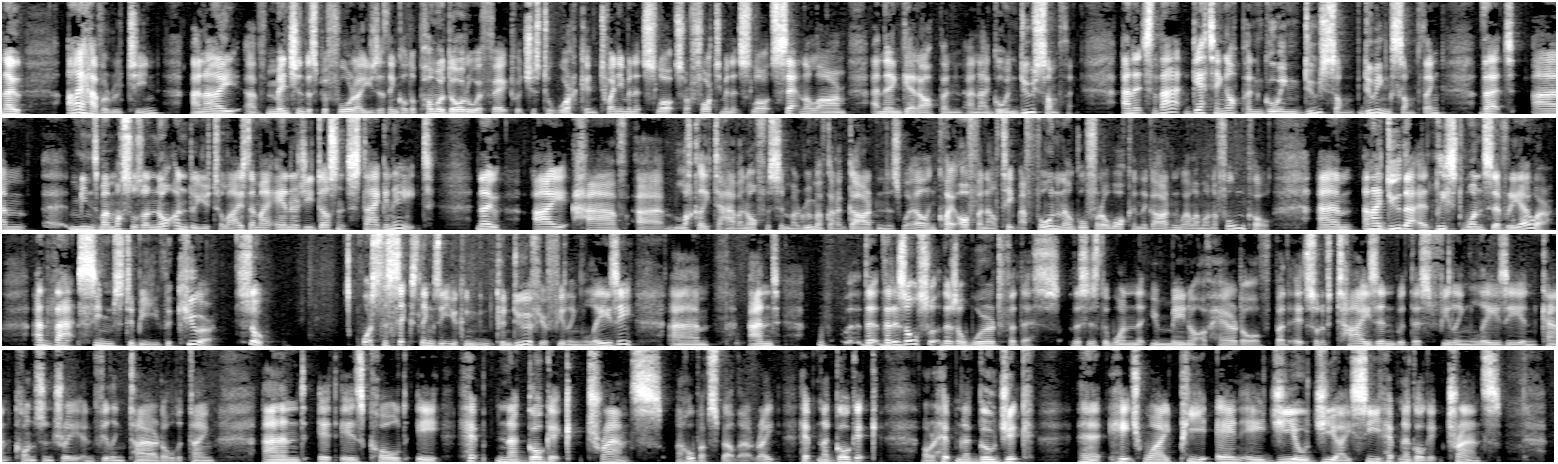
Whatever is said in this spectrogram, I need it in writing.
Now, I have a routine, and I have mentioned this before. I use a thing called a Pomodoro effect, which is to work in 20 minute slots or 40 minute slots, set an alarm, and then get up and, and I go and do something. And it's that getting up and going do some doing something that um, uh, means my muscles are not underutilized and my energy doesn't stagnate. Now, I have, uh, luckily to have an office in my room. I've got a garden as well. And quite often I'll take my phone and I'll go for a walk in the garden while I'm on a phone call. Um, and I do that at least once every hour. And that seems to be the cure. So, what's the six things that you can, can do if you're feeling lazy? Um, and there is also there's a word for this. This is the one that you may not have heard of, but it sort of ties in with this feeling lazy and can't concentrate and feeling tired all the time. And it is called a hypnagogic trance. I hope I've spelt that right. Hypnagogic or hypnagogic, uh, H Y P N A G O G I C, hypnagogic trance.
